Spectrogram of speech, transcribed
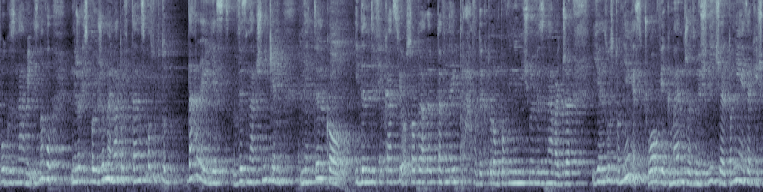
Bóg z nami. I znowu, jeżeli spojrzymy na to w ten sposób, to dalej jest wyznacznikiem nie tylko identyfikacji osoby, ale pewnej prawdy, którą powinniśmy wyznawać, że Jezus to nie jest człowiek, mędrzec, myśliciel, to nie jest jakiś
